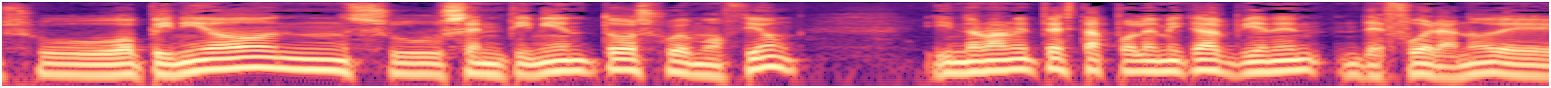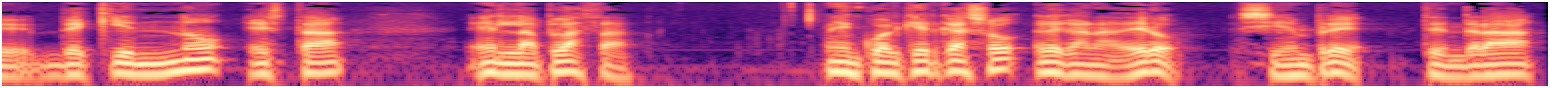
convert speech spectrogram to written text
su opinión, su sentimiento, su emoción. Y normalmente estas polémicas vienen de fuera, ¿no? De quien no está en la plaza. En cualquier caso, el ganadero siempre tendrá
